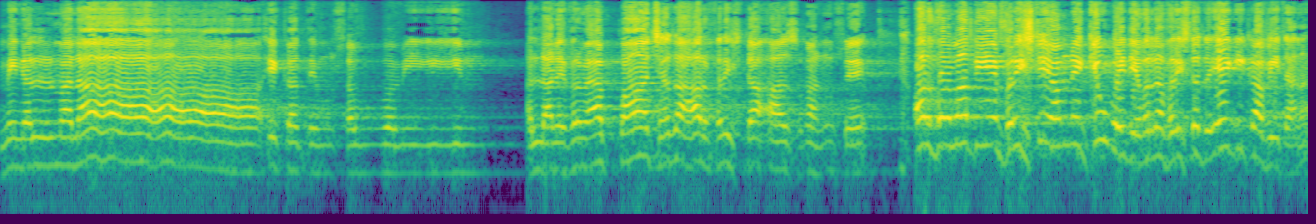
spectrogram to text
من الملائکت مسومین۔ اللہ نے فرمایا، پانچ ہزار فرشتہ آسمانوں سے۔ اور فرماتی یہ فرشتے ہم نے کیوں بھیجے؟ ورنہ فرشتہ تو ایک ہی کافی تھا نا۔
